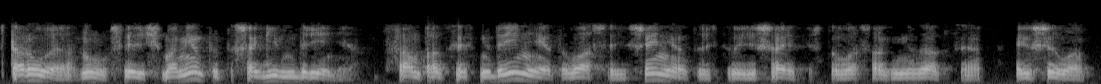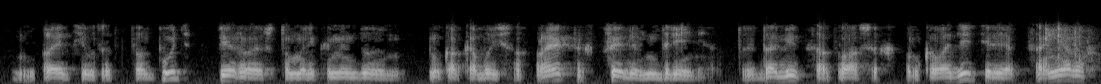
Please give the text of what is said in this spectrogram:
Второе, ну, следующий момент – это шаги внедрения. Сам процесс внедрения – это ваше решение, то есть вы решаете, что ваша организация решила пройти вот этот путь. Первое, что мы рекомендуем, ну, как обычно в проектах, цели внедрения. То есть добиться от ваших руководителей, акционеров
